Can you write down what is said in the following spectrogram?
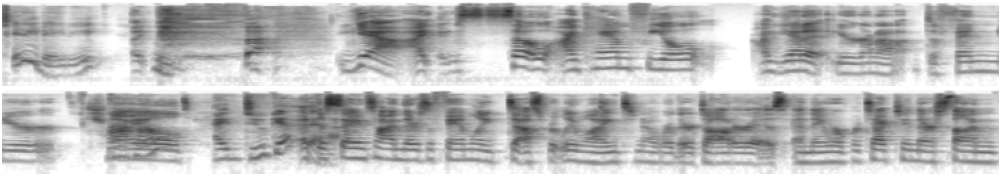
titty baby. yeah, I so I can feel I get it. You're gonna defend your child. I do get that. At that. the same time, there's a family desperately wanting to know where their daughter is, and they were protecting their son.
